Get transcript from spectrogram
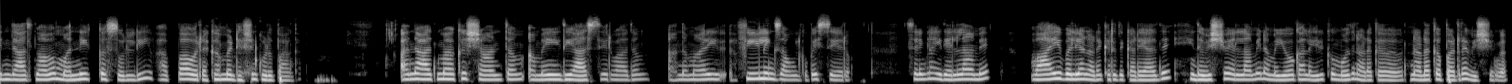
இந்த ஆத்மாவை மன்னிக்க சொல்லி அப்பா ஒரு ரெக்கமெண்டேஷன் கொடுப்பாங்க அந்த ஆத்மாவுக்கு சாந்தம், அமைதி, ஆசீர்வாதம் அந்த மாதிரி ஃபீலிங்ஸ் அவங்களுக்கு போய் சேரும். சரிங்களா? இது எல்லாமே வாய் வழியாக நடக்கிறது கிடையாது. இந்த விஷயம் எல்லாமே நம்ம யோகாவில் இருக்கும்போது நடக்க நடக்கப்படுற விஷயங்கள்.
